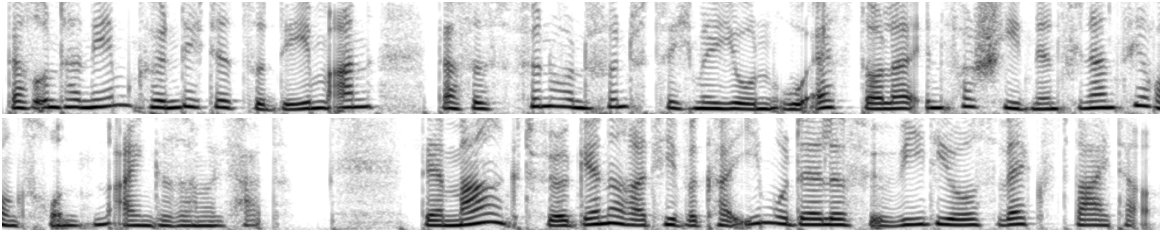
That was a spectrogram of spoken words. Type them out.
Das Unternehmen kündigte zudem an, dass es 55 Millionen US-Dollar in verschiedenen Finanzierungsrunden eingesammelt hat. Der Markt für generative KI-Modelle für Videos wächst weiter.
